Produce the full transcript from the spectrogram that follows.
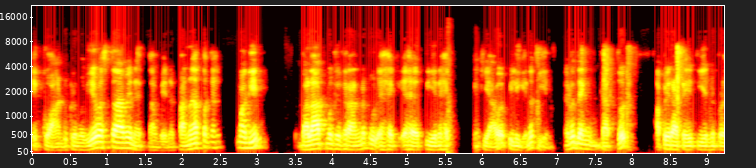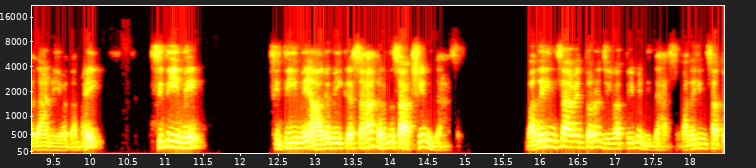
එක් ආණ්ඩුක්‍රම ව්‍යවස්ථාවේ නැත්නම් වෙන පනතක මගින් බලාත්මක කරන්න තියෙන හැකියාව පිළිගෙන තියෙන. එතකොට දැන් ගත්තොත් අපේ රටේ තියෙන ප්‍රධාන ඒවා තමයි සිතීමේ සිතීමේ ආගමික සහ හෘද සාක්ෂි නිදහස. වද හිංසාවෙන් තොර ජීවත් වීමේ නිදහස. වද හිංසාව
